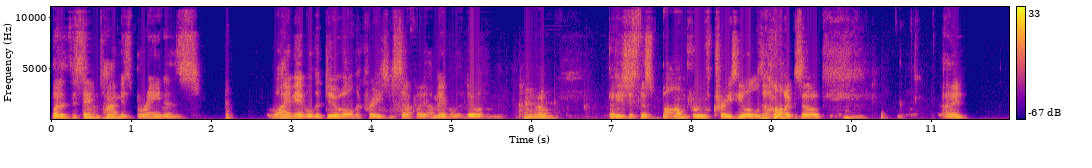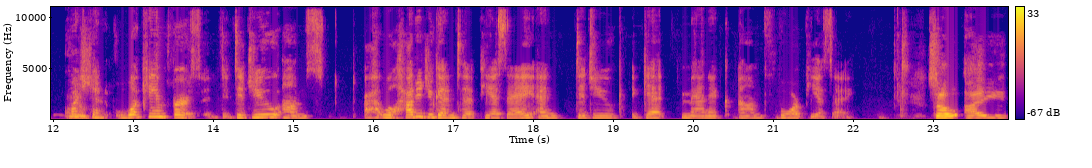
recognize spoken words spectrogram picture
But at the same time, his brain is why I'm able to do all the crazy stuff I, am able to do with him, you know. Mm-hmm. But he's just this bomb-proof, crazy little dog. So I. Question: you know. What came first? D- did you um? Well, how did you get into PSA, and did you get Manic um, for PSA? So I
